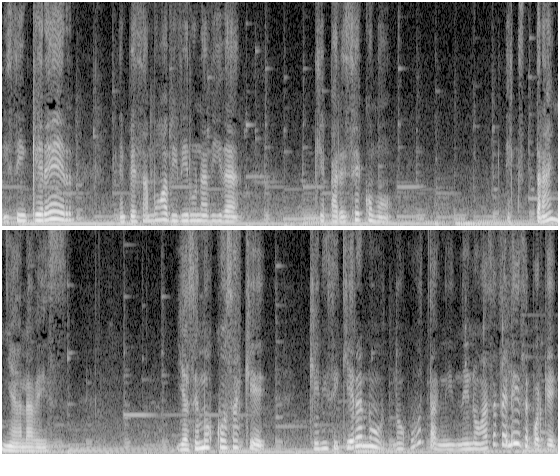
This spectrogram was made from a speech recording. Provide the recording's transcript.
y sin querer, empezamos a vivir una vida que parece como extraña a la vez. Y hacemos cosas que, ni siquiera nos, gustan, ni, nos hace felices, porque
